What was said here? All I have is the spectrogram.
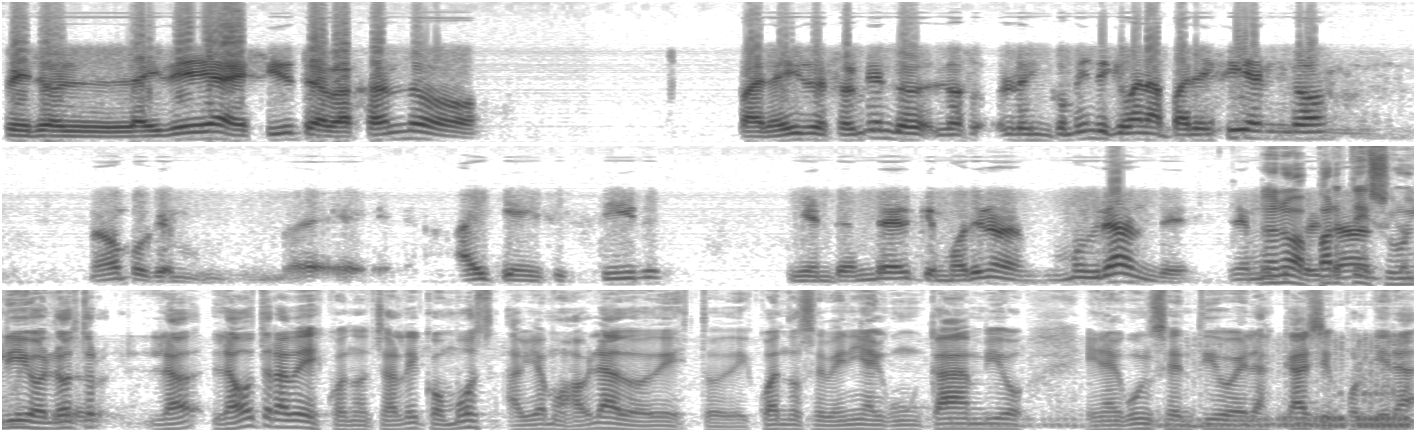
pero la idea es ir trabajando para ir resolviendo los, inconvenientes que van apareciendo, ¿no? Porque eh, hay que insistir y entender que Moreno es muy grande. No, no, aparte es un lío. otro, la, otra vez cuando charlé con vos habíamos hablado de esto, de cuándo se venía algún cambio en algún sentido de las calles, porque era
